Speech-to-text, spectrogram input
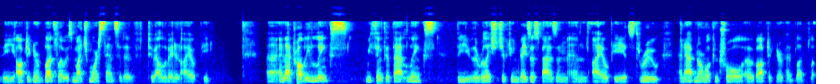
the optic nerve blood flow is much more sensitive to elevated IOP. Uh, and that probably links, we think that that links the, the relationship between vasospasm and IOP. It's through an abnormal control of optic nerve head blood flow.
